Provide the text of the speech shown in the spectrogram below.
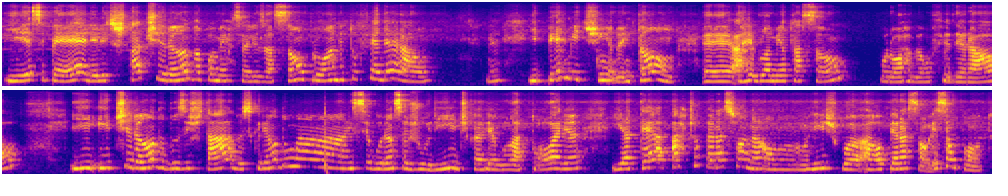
E esse PL ele está tirando a comercialização para o âmbito federal né? e permitindo, então, é, a regulamentação por órgão federal e, e, tirando dos estados, criando uma insegurança jurídica, regulatória e até a parte operacional, um risco à, operação. Esse é um ponto.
